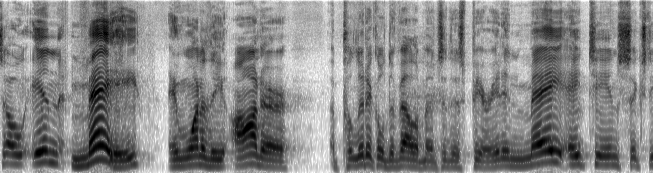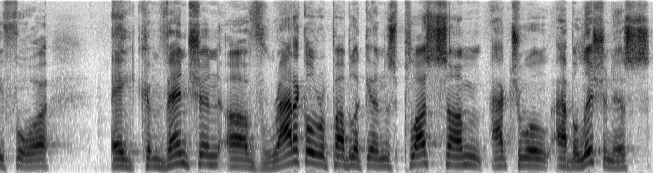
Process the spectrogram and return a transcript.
So in May, in one of the odder uh, political developments of this period, in May 1864, a convention of radical Republicans plus some actual abolitionists,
